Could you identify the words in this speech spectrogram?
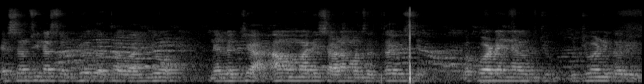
એસએમસીના સભ્યો તથા વાલીઓને લખ્યા આમ અમારી શાળામાં વિશે પખવાડિયાની ઉજવણી કરવી.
